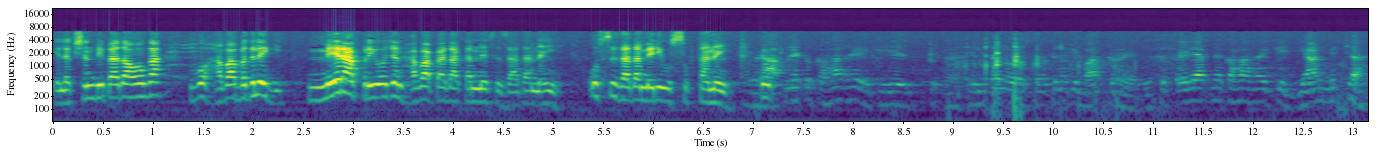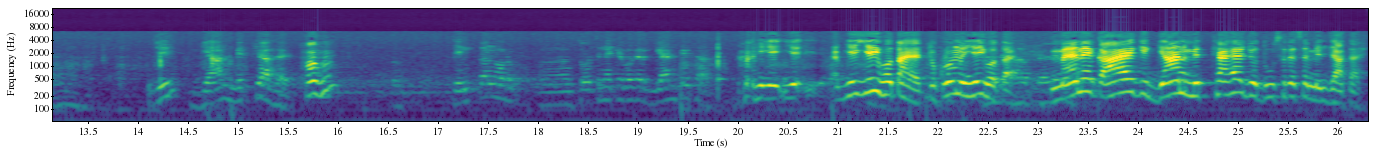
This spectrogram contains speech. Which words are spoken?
इलेक्शन भी पैदा होगा वो हवा बदलेगी। मेरा प्रयोजन हवा पैदा करने से ज़्यादा नहीं उससे ज़्यादा मेरी उत्सुकता नहीं। तो आपने तो कहा है कि ये चिंतन और सोचने की बात कर रहे हैं उससे पहले आपने कहा है कि ज्ञान मिथ्या है। जी। ज्ञान मिथ्या है। हाँ हाँ। तो चिंतन और सोचने के बगैर ज्ञान कैसा हाँ, ये ये अब ये यही होता है टुकड़ों में यही होता है। मैंने कहा है कि ज्ञान मिथ्या है जो दूसरे से मिल जाता है।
